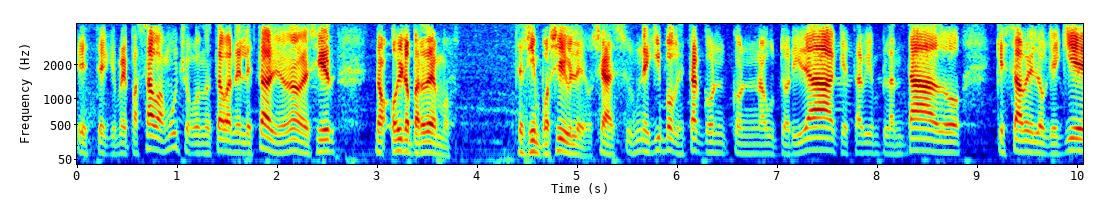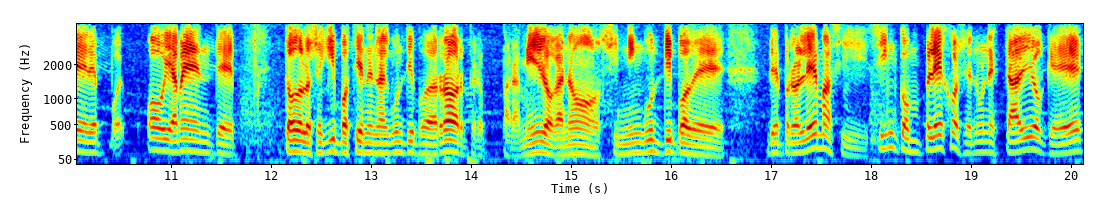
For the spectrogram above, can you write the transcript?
este, que me pasaba mucho cuando estaba en el estadio, ¿no? Decir, no, hoy lo perdemos. Es imposible, o sea, es un equipo que está con, con autoridad, que está bien plantado, que sabe lo que quiere. Pues, obviamente, todos los equipos tienen algún tipo de error, pero para mí lo ganó sin ningún tipo de, de problemas y sin complejos en un estadio que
